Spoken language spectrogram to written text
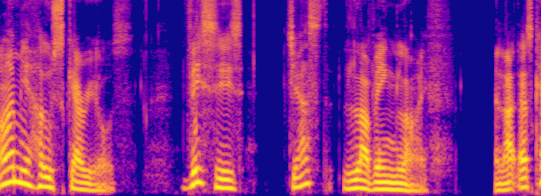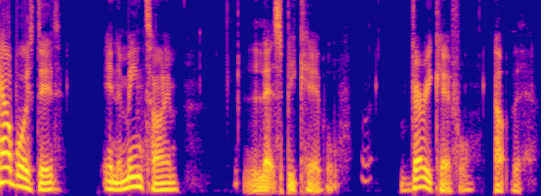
I'm your host, Gary Oz. This is just loving life. And like those cowboys did, in the meantime, let's be careful, very careful out there.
